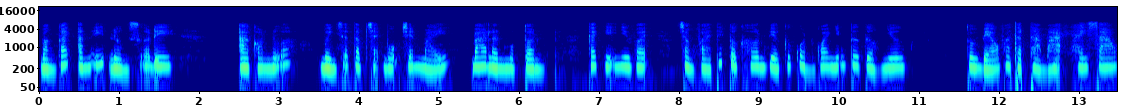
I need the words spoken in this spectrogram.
bằng cách ăn ít đường sữa đi. À còn nữa, mình sẽ tập chạy bộ trên máy 3 lần một tuần. Cách nghĩ như vậy chẳng phải tích cực hơn việc cứ quẩn quanh những tư tưởng như tôi béo và thật thảm hại hay sao?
